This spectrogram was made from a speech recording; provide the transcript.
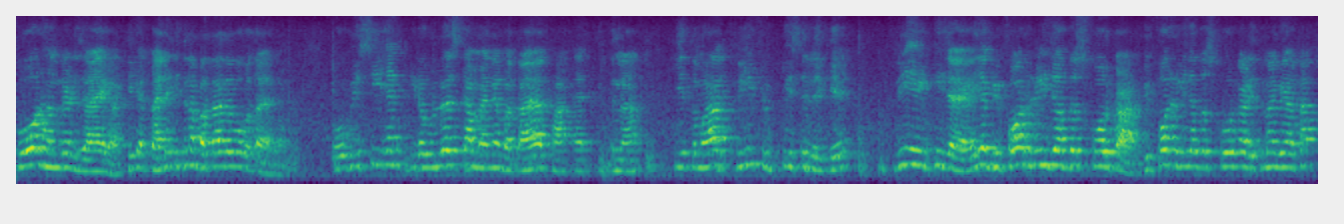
400 जाएगा, ठीक है? पहले कितना बताया था वो बताया था। ओबीसी एंड ईडब्ल्यूएस का मैंने बताया था इतना कि तुम्हारा 350 से लेके 380 जाएगा। ये before release of the score card before release of the score card इतना गया था,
